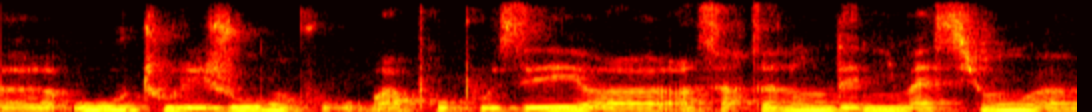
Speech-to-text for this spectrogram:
euh, où tous les jours on pourra proposer euh, un certain nombre d'animations euh,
